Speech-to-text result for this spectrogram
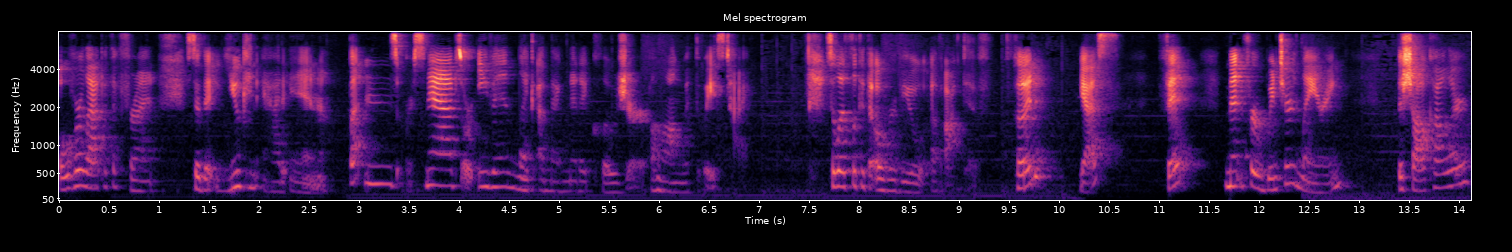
overlap at the front so that you can add in buttons or snaps or even like a magnetic closure along with the waist tie. So let's look at the overview of Octave. Hood, yes. Fit, meant for winter layering. The shawl collar,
